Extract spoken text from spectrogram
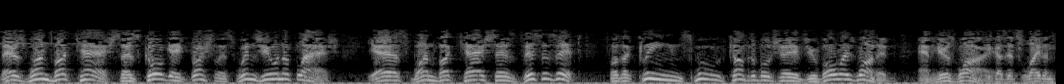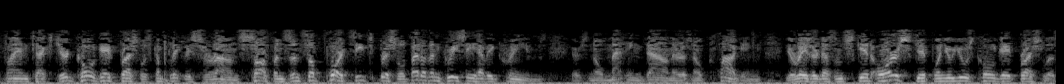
There's one buck cash says Colgate brushless wins you in a flash. Yes, one buck cash says this is it for the clean, smooth, comfortable shaves you've always wanted. And here's why. Because it's light and fine textured, Colgate brushless completely surrounds, softens, and supports each bristle better than greasy, heavy creams. There's no matting down. There is no clogging. Your razor doesn't skid or skip when you use Colgate brushless.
